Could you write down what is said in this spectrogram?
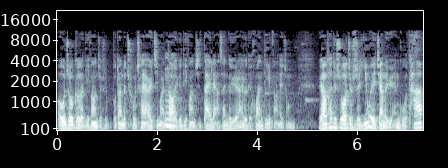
欧洲各个地方就是不断的出差，而且基本上到一个地方只待两三个月，然后又得换地方那种。然后她就说，就是因为这样的缘故，她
